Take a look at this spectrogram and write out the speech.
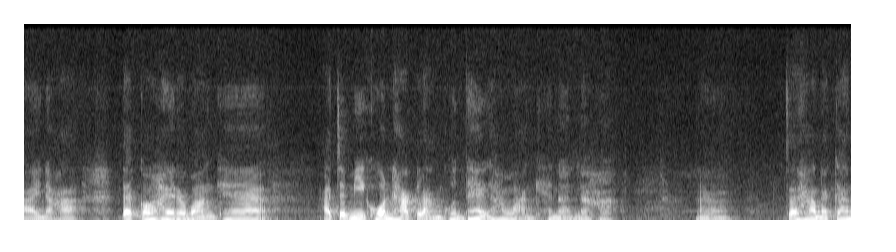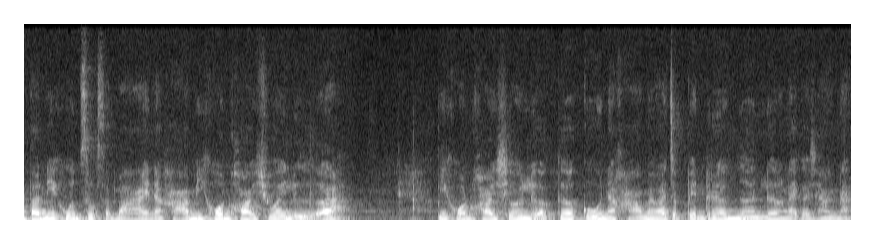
ายนะคะ แต่ก็ให้ระวังแค่อาจจะมีคนหักหลังคนแทงข้างหลังแค่นั้นนะคะอ่าสถานการณ์ตอนนี้คุณสุขสบายนะคะ มีคนคอยช่วยเหลือ มีคนคอยช่วยเหลือเกื้อกูลนะคะ ไม่ว่าจะเป็นเรื่องเงินเรื่องอะไรก็ช่างนะ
